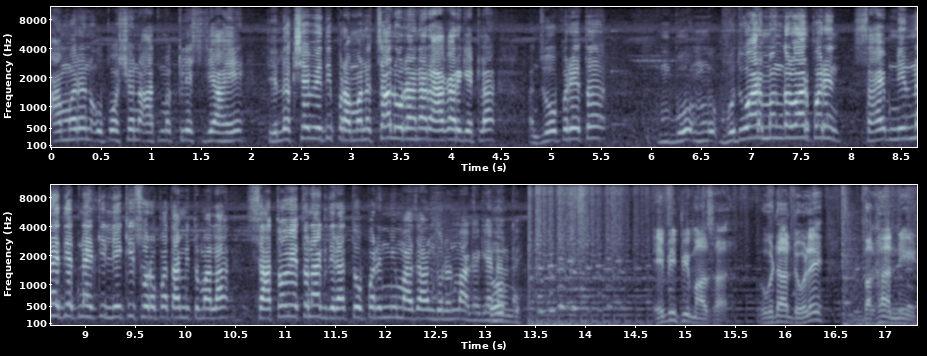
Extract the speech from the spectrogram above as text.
आमरण उपोषण आत्मक्लेश जे आहे ते लक्षवेधी प्रमाणे चालू राहणार आगार घेतला. जोपर्यंत बु- बुधवार मंगळवारपर्यंत साहेब निर्णय देत नाहीत की लेखी स्वरूपात आम्ही तुम्हाला सातवा वेतनाक दिला तोपर्यंत मी माझं आंदोलन मागे घेणार. नाही. एबीपी माझा. उघडा डोळे बघा नीट.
